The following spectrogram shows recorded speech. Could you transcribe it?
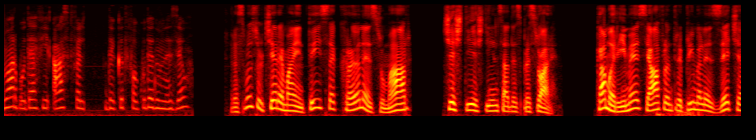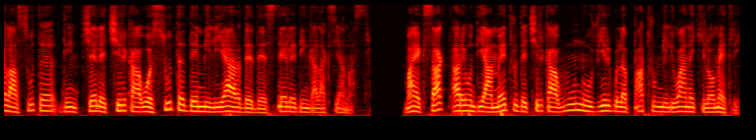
nu ar putea fi astfel decât făcut de Dumnezeu? Răspunsul cere mai întâi să creionezi sumar ce știe știința despre Soare. Ca mărime se află între primele 10% din cele circa 100 de miliarde de stele din galaxia noastră. Mai exact, are un diametru de circa 1,4 milioane kilometri,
